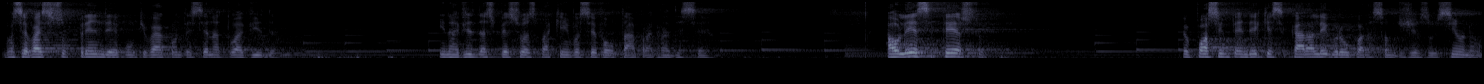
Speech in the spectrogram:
Você vai se surpreender com o que vai acontecer na tua vida e na vida das pessoas para quem você voltar para agradecer. Ao ler esse texto, eu posso entender que esse cara alegrou o coração de Jesus, sim ou não?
